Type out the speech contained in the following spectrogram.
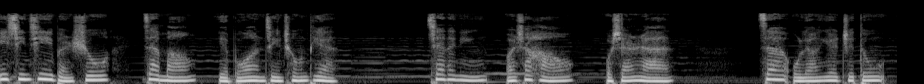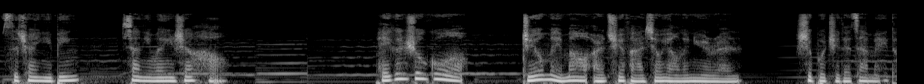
一星期一本书，再忙也不忘记充电。亲爱的您，晚上好，我是安然，在五粮液之都四川宜宾，向你问一声好。培根说过，只有美貌而缺乏修养的女人，是不值得赞美的。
